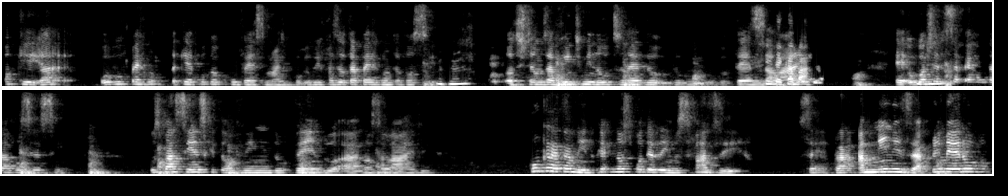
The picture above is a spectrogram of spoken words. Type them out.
Ok, ah, eu vou perguntar, daqui a pouco eu converso mais um pouco. Eu vou fazer outra pergunta a você. Uhum. Nós estamos a 20 minutos né, do, do, do término Sim, da live. É, eu gostaria de perguntar a você assim: os pacientes que estão vindo, vendo a nossa live, concretamente, o que, é que nós poderíamos fazer para amenizar? Primeiro,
